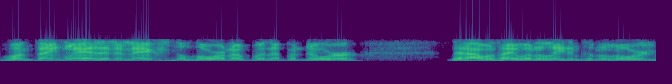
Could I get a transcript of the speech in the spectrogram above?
one thing led to the next. The Lord opened up a door that I was able to lead him to the Lord.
